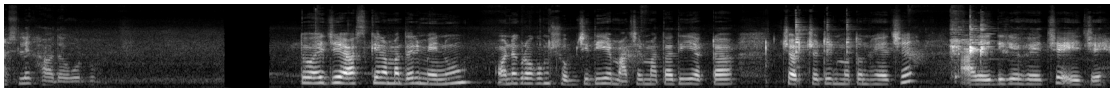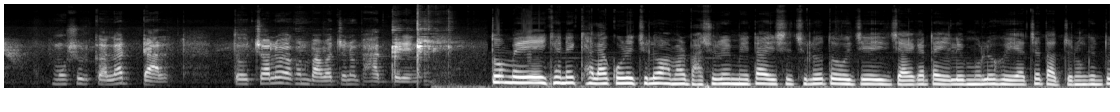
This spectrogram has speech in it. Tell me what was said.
আসলে খাওয়া দাওয়া করব। তো এই যে আজকের আমাদের মেনু অনেক রকম সবজি দিয়ে, মাছের মাথা দিয়ে একটা চটচটির মতন হয়েছে। আর এইদিকে হয়েছে এই যে মসুর কালার ডাল। তো চলো এখন বাবার জন্য ভাত বেড়ে নিই। তো মেয়ে এইখানে খেলা করেছিল, আমার ভাসুরের মেয়েটা এসেছিল। তো ওই যে এই জায়গাটা এলোমেলো হয়ে আছে, তার জন্য কিন্তু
